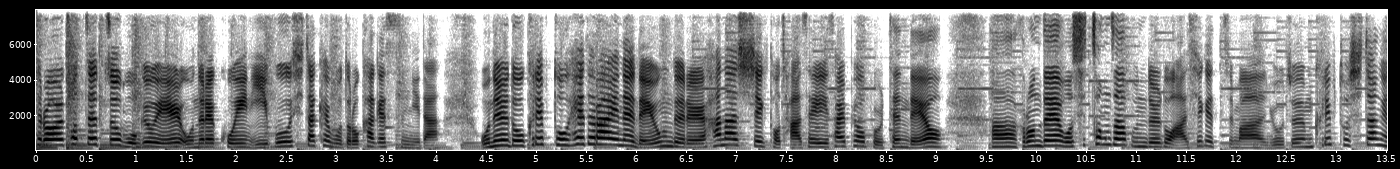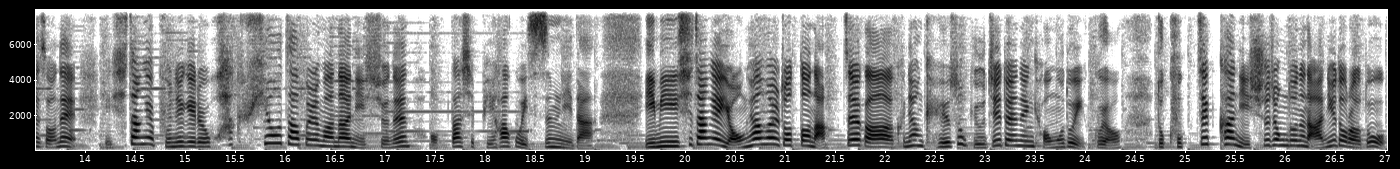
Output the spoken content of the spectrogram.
7월 첫째 주 목요일 오늘의 코인 2부 시작해 보도록 하겠습니다. 오늘도 크립토 헤드라인의 내용들을 하나씩 더 자세히 살펴볼 텐데요. 아, 그런데 뭐 시청자분들도 아시겠지만 요즘 크립토 시장에서는 이 시장의 분위기를 확 휘어잡을 만한 이슈는 없다시피 하고 있습니다. 이미 시장에 영향을 줬던 악재가 그냥 계속 유지되는 경우도 있고요. 또 굵직한 이슈 정도는 아니더라도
